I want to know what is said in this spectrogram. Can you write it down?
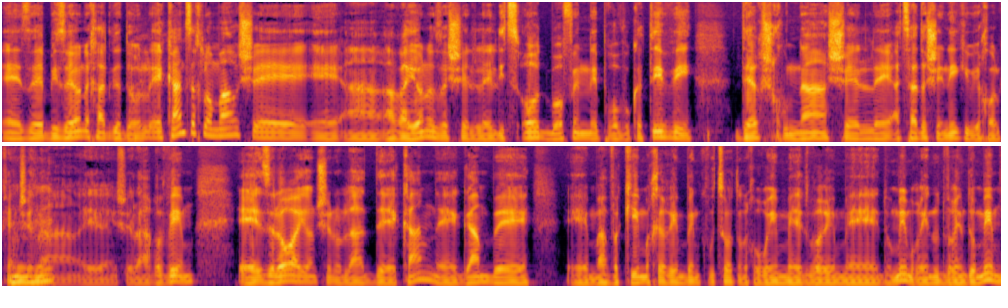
אה, זה ביזיון אחד גדול. אה, כאן צריך לומר שהרעיון הזה של לצעוד באופן פרובוקטיבי דרך שכונה של הצד השני כביכול, כן, של ה- של הערבים, זה לא רעיון שנולד כאן, גם במאבקים אחרים בין קבוצות אנחנו רואים אה, דברים אה, דומים, ראינו דברים דומים.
